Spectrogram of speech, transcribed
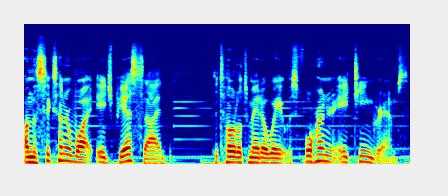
On the 600 watt HPS side, the total tomato weight was 418 grams.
